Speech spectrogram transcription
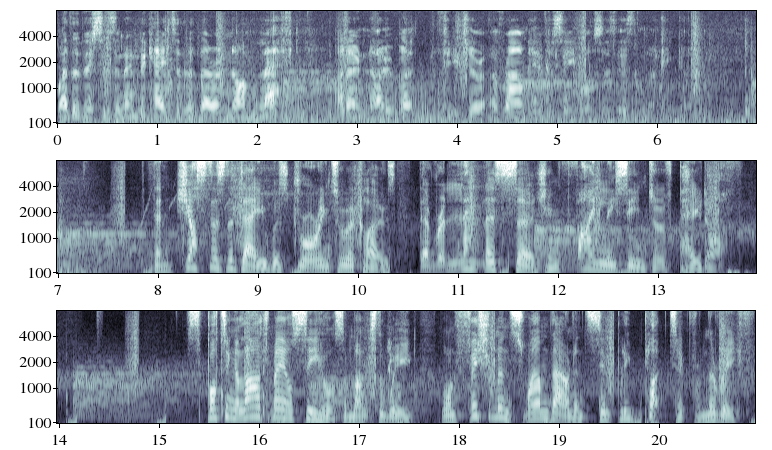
Whether this is an indicator that there are none left, I don't know, but future around here for seahorses isn't looking good. Then, just as the day was drawing to a close, their relentless searching finally seemed to have paid off. Spotting a large male seahorse amongst the weed, one fisherman swam down and simply plucked it from the reef.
